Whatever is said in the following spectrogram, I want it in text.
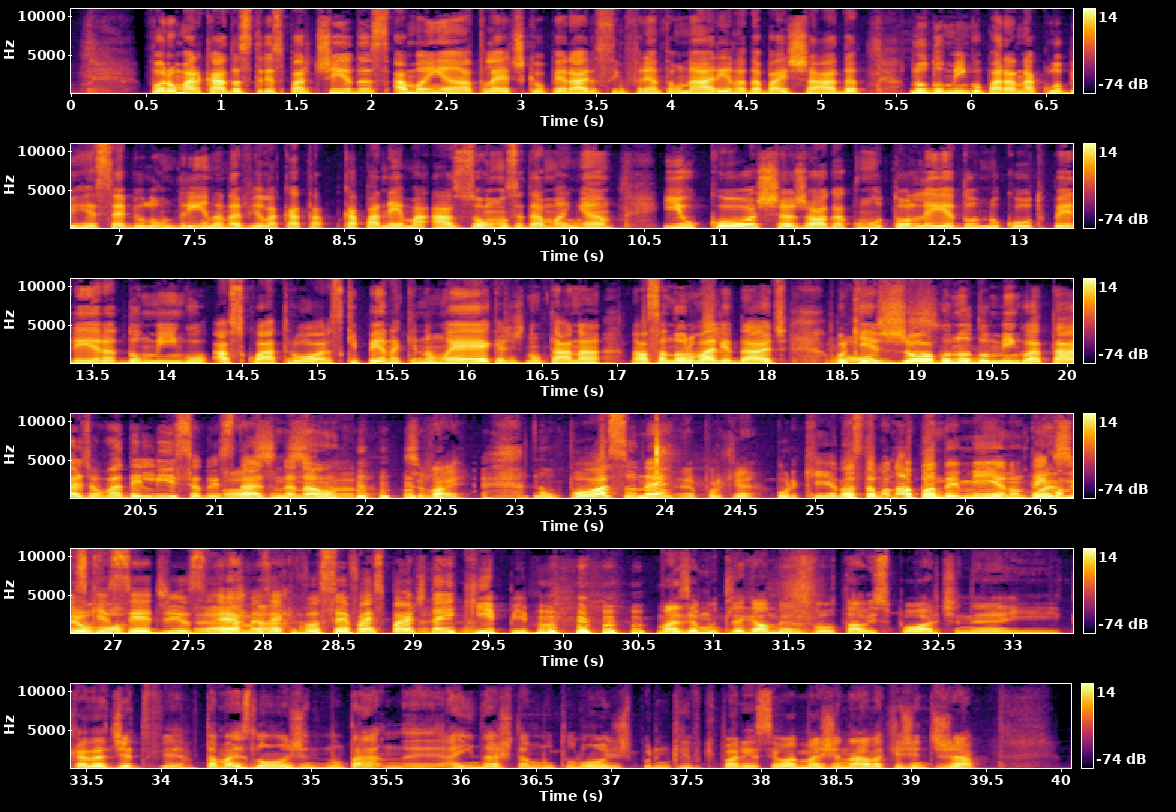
Foram marcadas três partidas. Amanhã, Atlético e Operário se enfrentam na Arena da Baixada. No domingo, o Paraná Clube recebe o Londrina na Vila Capanema às 11 da manhã. E o Coxa joga com o Toledo no Couto Pereira, domingo às 4 horas. Que pena que não é, que a gente não está na nossa normalidade, porque nossa jogo no domingo à tarde é uma delícia no estádio, não é não? Você vai? não posso, né? É por quê? Porque nós estamos na pandemia, não tem como esquecer vou. disso. É. é, mas é que você faz parte da equipe. Mas é muito legal mesmo voltar ao esporte, né? E cada dia está mais longe, não tá, ainda acho que está muito longe, por incrível que pareça. Eu imaginava que a gente já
